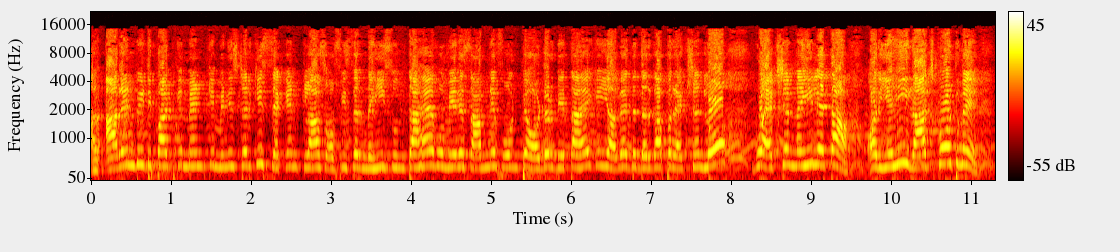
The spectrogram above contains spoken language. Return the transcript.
आर एन बी डिपार्टमेंट के मिनिस्टर की सेकेंड क्लास ऑफिसर नहीं सुनता है, वो मेरे सामने फ़ोन पे ऑर्डर देता है कि अवैध दरगाह पर एक्शन लो, वो एक्शन नहीं लेता। और यही राजकोट में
